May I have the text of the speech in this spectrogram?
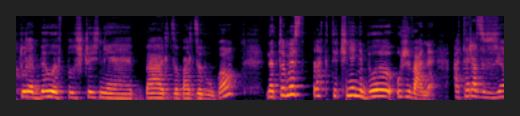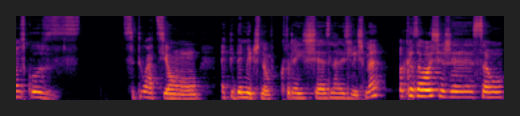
które były w polszczyźnie bardzo, bardzo długo, natomiast praktycznie nie były używane. A teraz w związku z sytuacją epidemiczną, w której się znaleźliśmy, okazało się, że są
